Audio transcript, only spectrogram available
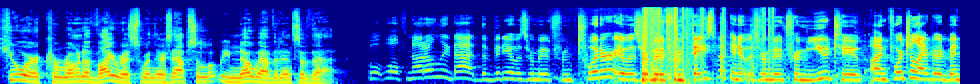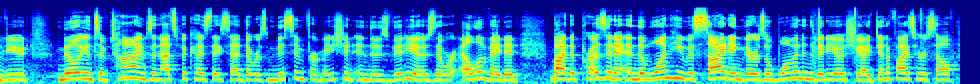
cure coronavirus when there's absolutely no evidence of that. Wolf, not only that, the video was removed from Twitter, it was removed from Facebook, and it was removed from YouTube. Unfortunately, after it had been viewed millions of times, and that's because they said there was misinformation in those videos that were elevated by the president. And the one he was citing, there was a woman in the video. She identifies herself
